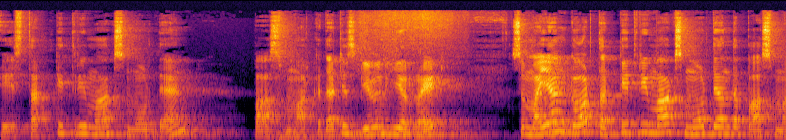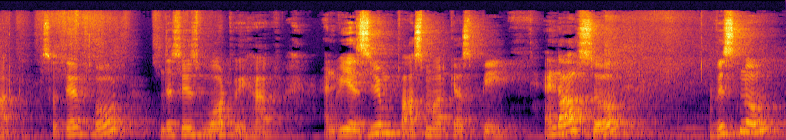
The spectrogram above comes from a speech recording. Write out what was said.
Is 33 marks more than pass mark. That is given here right? So Mayank got 33 marks more than the pass mark. So therefore this is what we have. And we assume pass mark as P. And also Vishnu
